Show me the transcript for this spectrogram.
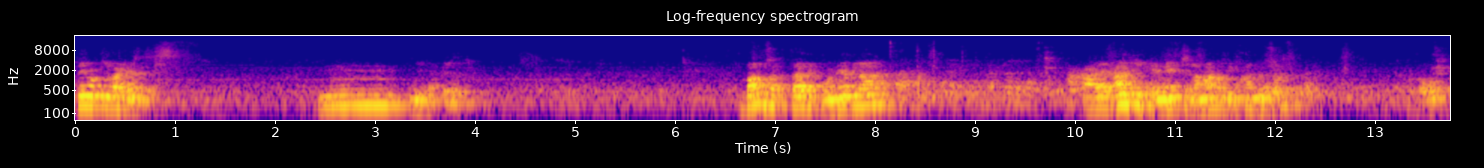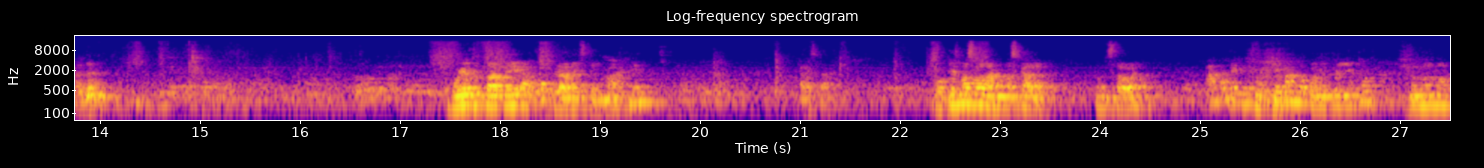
Tengo aquí varias veces. Mm, mira, aquella. Vamos a tratar de ponerla. ¿Hay alguien que me eche la mano dibujando el sol? Por favor, allá. Voy a tratar de acoplar esta imagen. Ahí está. Porque es más o menos la misma escala. ¿Dónde está ahora? Ah, vale, que estoy quemando con el proyector. No, no, no.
